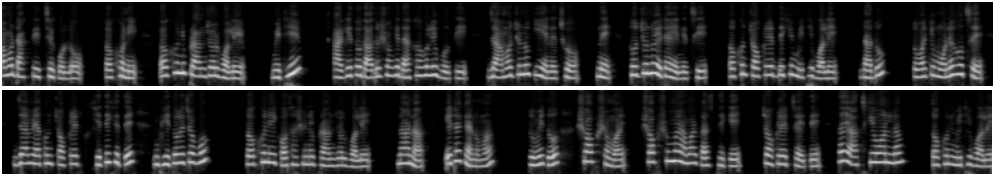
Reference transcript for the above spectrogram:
আমার ডাকতে ইচ্ছে করল। তখনই তখনই প্রাঞ্জল বলে, মিঠি, আগে তো দাদুর সঙ্গে দেখা হলে বলতি যে আমার জন্য কি এনেছো? নে তোর জন্য এটা এনেছি। তখন চকলেট দেখে মিঠি বলে, দাদু, তোমার কি মনে হচ্ছে যে আমি এখন চকলেট খেতে খেতে ভিতরে যাব? তখন এই কথা শুনে প্রাঞ্জল বলে, না না, এটা কেন মা? তুমি তো সব সময় সব সময় আমার কাছ থেকে চকলেট চাইতে, তাই আজকেও আনলাম। তখন মিঠি বলে,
